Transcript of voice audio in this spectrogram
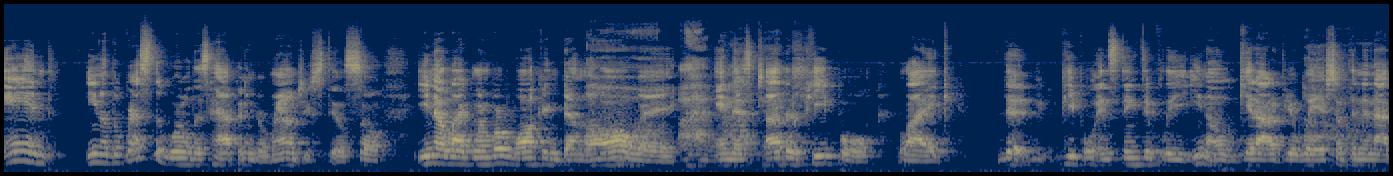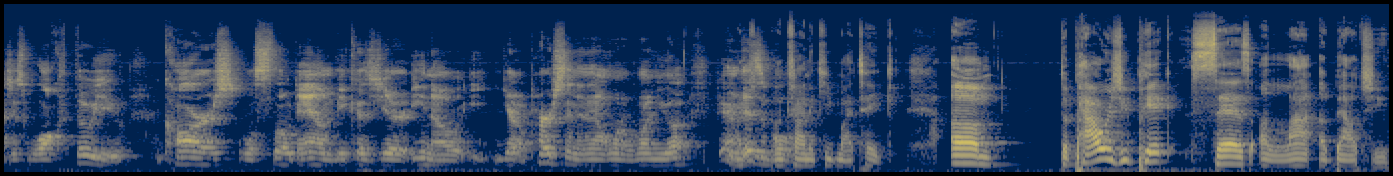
and you know the rest of the world is happening around you still. So you know, like when we're walking down the oh, hallway, and there's other people, like the people instinctively, you know, get out of your way or something and not just walk through you cars will slow down because you're you know you're a person and they don't want to run you up. If you're invisible, I'm trying to keep my take. Um, the powers you pick says a lot about you.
